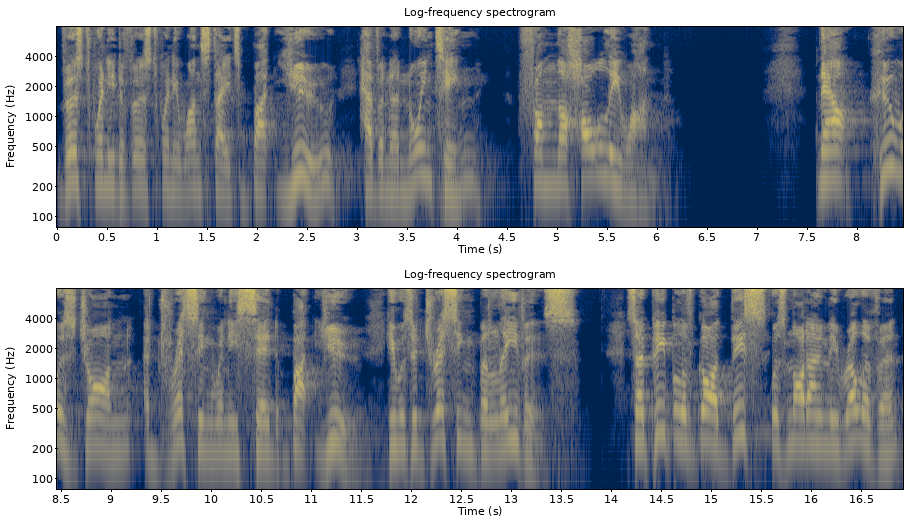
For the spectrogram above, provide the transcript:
Verse 20 to verse 21 states, but you have an anointing from the Holy One. Now, who was John addressing when he said, but you? He was addressing believers. So people of God, this was not only relevant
